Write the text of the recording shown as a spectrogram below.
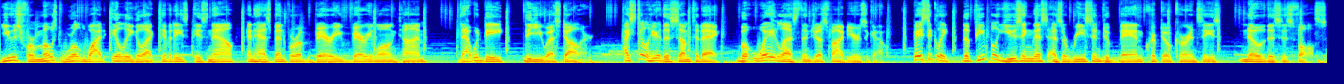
used for most worldwide illegal activities is now and has been for a very, very long time? That would be the US dollar. I still hear this some today, but way less than just five years ago. Basically, the people using this as a reason to ban cryptocurrencies know this is false.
